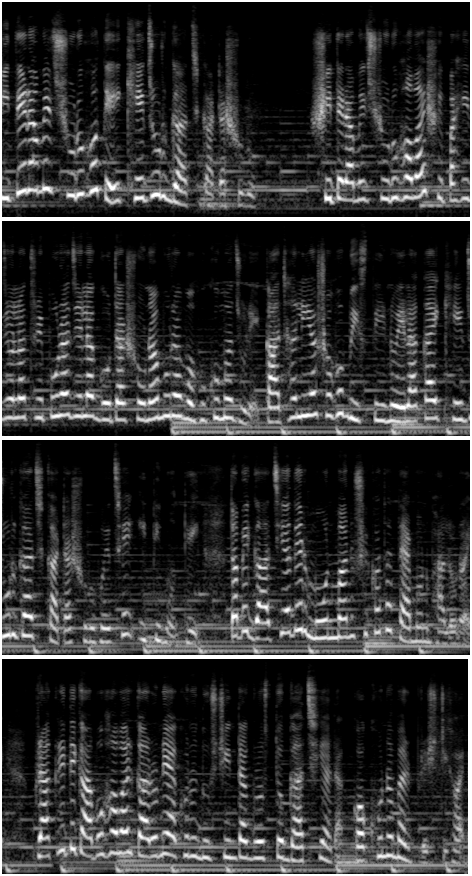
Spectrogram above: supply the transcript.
শীতের আমেজ শুরু হতে খেজুর গাছ কাটা শুরু। শীতের আমেজ শুরু হওয়ায় সিপাহীজলা ত্রিপুরা জেলা গোটা সোনামুড়া মহকুমা জুড়ে কাঠালিয়া সহ বিস্তীর্ণ এলাকায় খেজুর গাছ কাটা শুরু হয়েছে ইতিমধ্যেই। তবে গাছিয়াদের মন মানসিকতা তেমন ভালো নয়। প্রাকৃতিক আবহাওয়ার কারণে এখনও দুশ্চিন্তাগ্রস্ত গাছিয়ারা কখন আবার বৃষ্টি হয়?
